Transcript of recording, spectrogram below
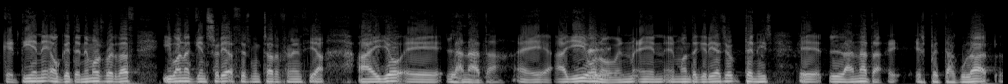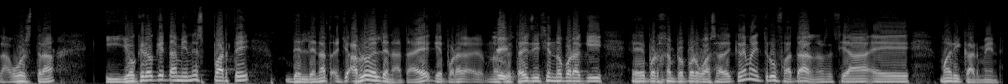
que tiene o que tenemos, ¿verdad? Iván, aquí en Soria haces mucha referencia a ello, eh, la nata. Eh, allí, bueno, en, en, en Mantequería tenéis eh, la nata espectacular, la vuestra, y yo creo que también es parte del de nata. Yo hablo del de nata, ¿eh? que por, nos estáis diciendo por aquí, por ejemplo, por WhatsApp, de crema y trufa, tal. Nos decía eh, Mari Carmen.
